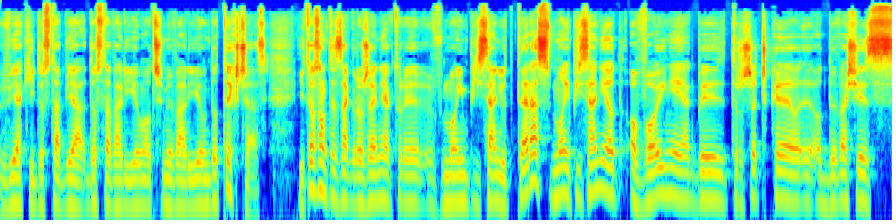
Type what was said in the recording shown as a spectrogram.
w jaki dostawia, dostawali ją, otrzymywali ją dotychczas. I to są te zagrożenia, które w moim pisaniu. Teraz moje pisanie o, o wojnie jakby troszeczkę odbywa się z,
